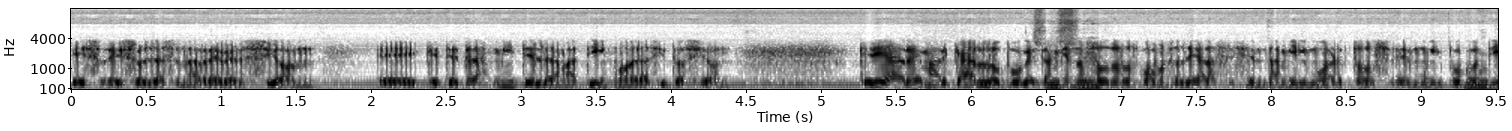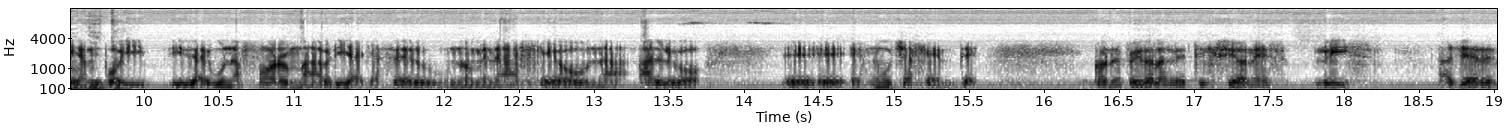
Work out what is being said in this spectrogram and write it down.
eso, eso ya es una reversión eh, que te transmite el dramatismo de la situación. Quería remarcarlo porque también nosotros vamos a llegar a 60.000 muertos en muy poco tiempo y, de alguna forma habría que hacer un homenaje o una algo. Eh, eh, es mucha gente. Con respecto a las restricciones, Luis, ayer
